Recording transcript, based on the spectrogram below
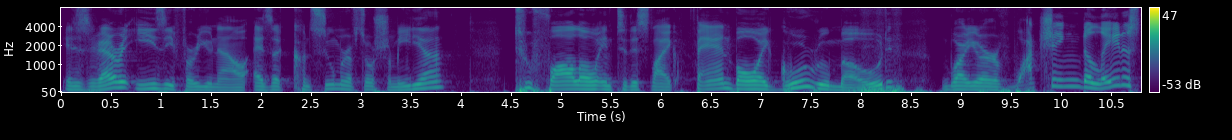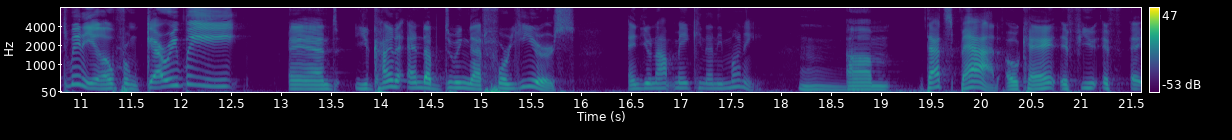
it is very easy for you now as a consumer of social media to follow into this like fanboy guru mode where you're watching the latest video from Gary Vee and you kind of end up doing that for years and you're not making any money. Um that's bad, okay? If you if uh,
